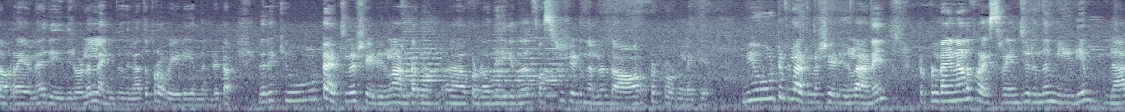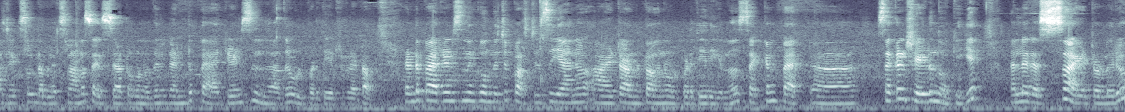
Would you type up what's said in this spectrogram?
കവർ ചെയ്യുന്ന രീതിയിലുള്ള ലെങ്ത് ഇതിനകത്ത് പ്രൊവൈഡ് ചെയ്യുന്നുണ്ട് കേട്ടോ ഇതിന്റെ ക്യൂട്ടായിട്ടുള്ള ഷെയ്ഡുകളാണ് കേട്ടോ കൊണ്ടുവന്നിരിക്കുന്നത്. ഫസ്റ്റ് ഷെയ്ഡ് നല്ല ഡാർക്ക് ടോണിലേക്ക് ബ്യൂട്ടിഫുൾ ആയിട്ടുള്ള ഷെയ്ഡുകളാണ്. ട്രിപ്പിൾ ആണ് പ്രൈസ് റേഞ്ച് വരുന്നത് medium large XL double XL ആണ് സൈസ് ചാർട്ട് കൊണ്ടുവന്നത്. രണ്ട് പാറ്റേൺസ് ഇതിനകത്ത് ഉൾപ്പെടുത്തിയിട്ടുണ്ട് കേട്ടോ. രണ്ട് പാറ്റേൺസ് നിങ്ങൾക്ക് ഒന്നിച്ച് പർച്ചേസ് ചെയ്യാനോ ആയിട്ടാണ് കേട്ടോ അങ്ങനെ ഉൾപ്പെടുത്തിയിരിക്കുന്നത്. സെക്കൻഡ് പാറ്റ് സെക്കൻഡ് ഷെയ്ഡ് നോക്കിക്ക്. നല്ല രസമായിട്ടുള്ളൊരു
